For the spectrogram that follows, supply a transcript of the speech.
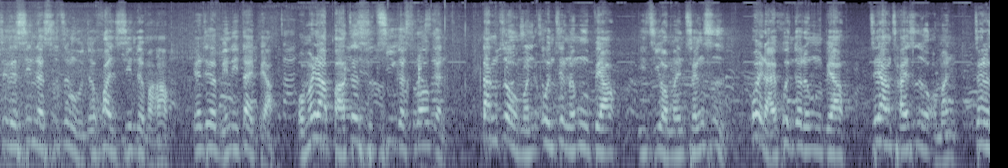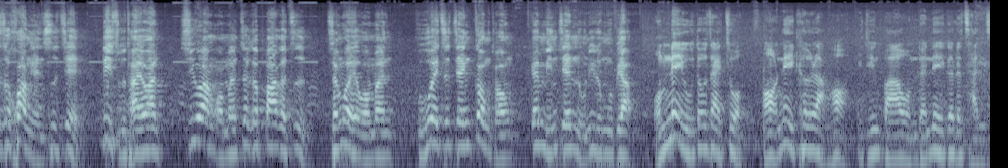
这个新的市政府就换新的嘛哈，跟这个民意代表，我们要把这十七个 slogan 当做我们问政的目标，以及我们城市未来奋斗的目标，这样才是我们真的是放眼世界，立足台湾。希望我们这个八个字成为我们府会之间共同跟民间努力的目标。我们内务都在做哦，内科啦哈，已经把我们的内科的产值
